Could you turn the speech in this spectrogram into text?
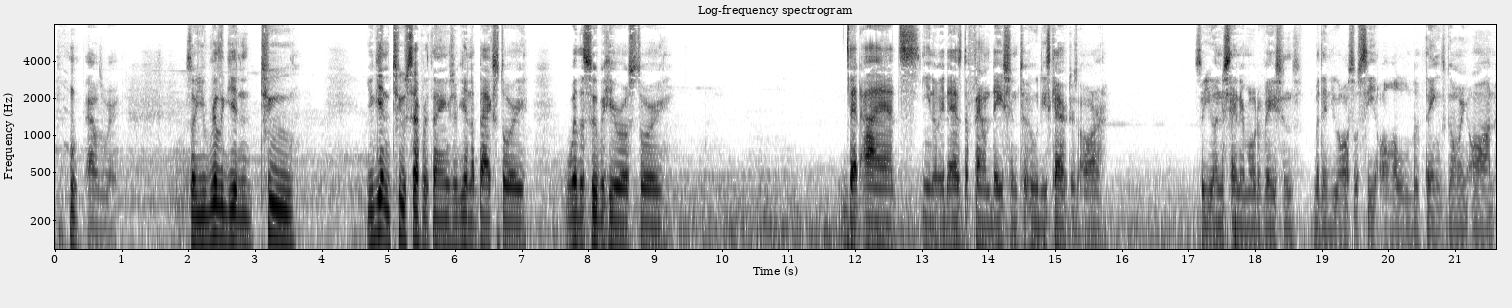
that was weird. So you're really getting two, you're getting two separate things. You're getting a backstory with a superhero story that adds, you know, it adds the foundation to who these characters are. So you understand their motivations, but then you also see all the things going on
